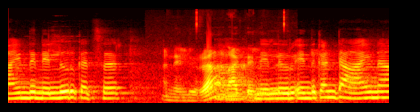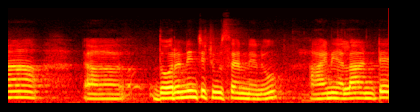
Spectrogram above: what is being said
ఆయనది నెల్లూరు కదా సార్. నెల్లూరా? నాకు నెల్లూరు. ఎందుకంటే ఆయన దూరం నుంచి చూశాను నేను. ఆయన ఎలా అంటే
